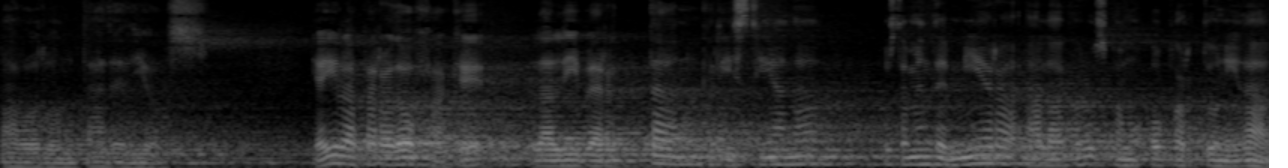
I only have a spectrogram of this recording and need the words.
la voluntad de Dios. Y ahí la paradoja que la libertad cristiana justamente mira a la cruz como oportunidad.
